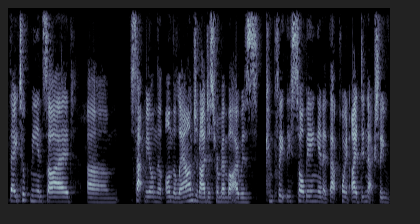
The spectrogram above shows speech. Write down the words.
they took me inside, um, sat me on the on the lounge, and I just remember I was completely sobbing. And at that point, I didn't actually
